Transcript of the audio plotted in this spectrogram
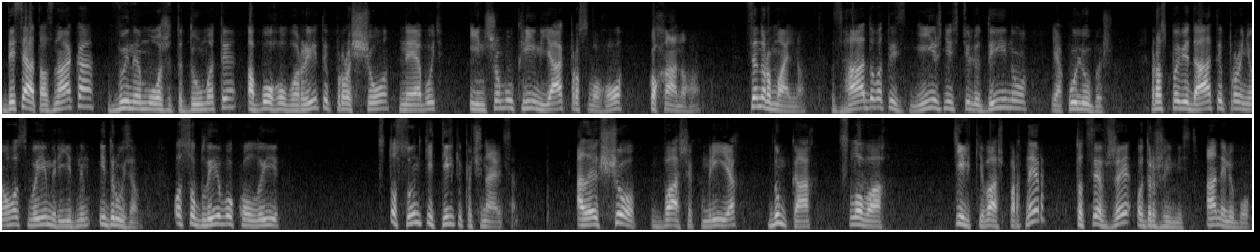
Десята ознака: ви не можете думати або говорити про що-небудь іншому, крім як про свого коханого. Це нормально. Згадувати з ніжністю людину, яку любиш, розповідати про нього своїм рідним і друзям, особливо коли стосунки тільки починаються. Але якщо в ваших мріях, думках, словах тільки ваш партнер, то це вже одержимість, а не любов.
